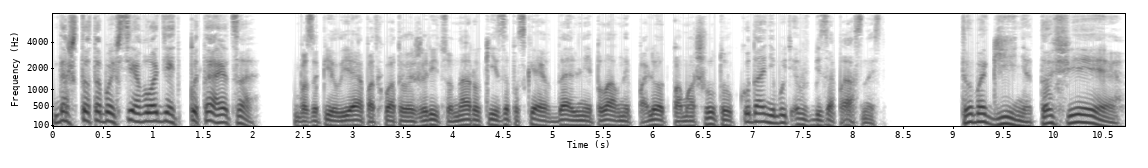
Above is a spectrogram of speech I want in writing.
«Да что тобой все овладеть пытаются!» — возопил я, подхватывая жрицу на руки и запуская в дальний плавный полет по маршруту куда-нибудь в безопасность. То богиня, то фея.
